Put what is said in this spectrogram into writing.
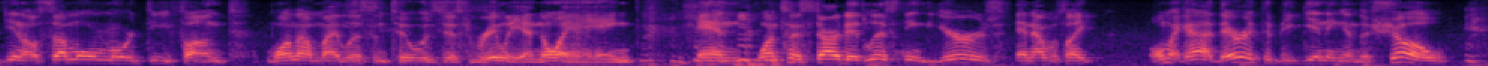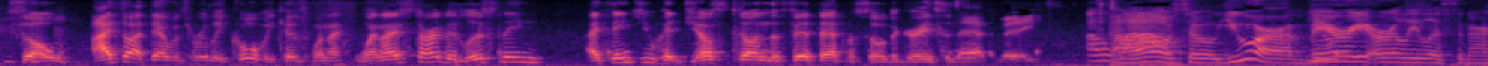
you know, some were more defunct. One of them I listened to was just really annoying. And once I started listening to yours, and I was like, oh my god, they're at the beginning of the show. So I thought that was really cool because when I when I started listening, I think you had just done the fifth episode of Grey's Anatomy. Oh wow. Oh, so you are a very early listener.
